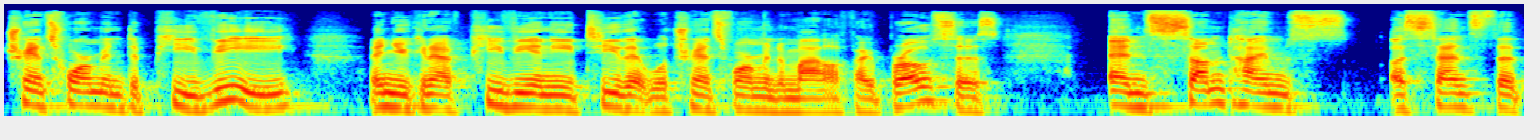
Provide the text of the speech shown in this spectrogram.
transform into PV, and you can have PV and ET that will transform into myelofibrosis. And sometimes a sense that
